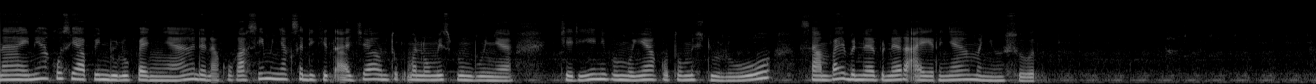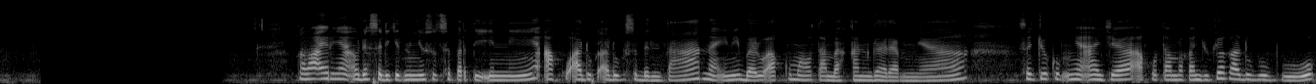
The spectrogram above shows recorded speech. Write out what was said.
Nah ini aku siapin dulu pennya dan aku kasih minyak sedikit aja untuk menumis bumbunya. Jadi ini bumbunya aku tumis dulu sampai benar-benar airnya menyusut Kalau airnya udah sedikit menyusut seperti ini, aku aduk-aduk sebentar. Nah, ini baru aku mau tambahkan garamnya. Secukupnya aja aku tambahkan juga kaldu bubuk.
